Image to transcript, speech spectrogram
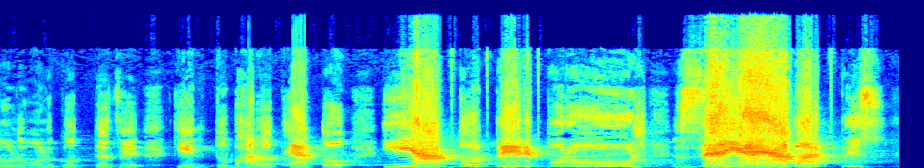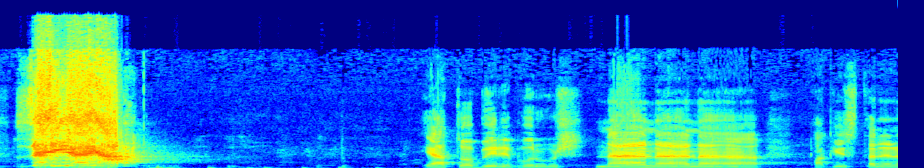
হুড়মুড় করতেছে। কিন্তু ভারত এত, ইয়াত বীর পুরুষ যেই আবার পিস যেই আবার এত বীর পুরুষ, না না না। পাকিস্তানের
